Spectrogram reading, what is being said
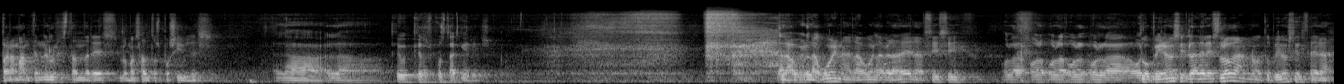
para mantener los estándares lo más altos posibles. La, ¿qué, respuesta quieres? La, la, buena, la buena, la verdadera, sí, sí. O la, o la, ¿Tu opinión, la del eslogan? No, tu opinión sincera.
